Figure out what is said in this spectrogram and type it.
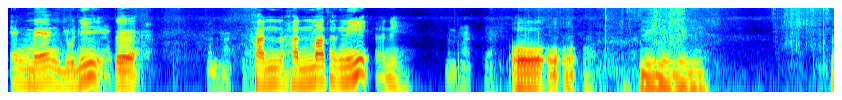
แอ่งแมงอยู่นี่แต่มันหักจ้ะหันหันมาทางนี้ อันนี้ มันหักจ้ะโอ้โอ้โอ้โอ้นี่นี่นี่นี่เอ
